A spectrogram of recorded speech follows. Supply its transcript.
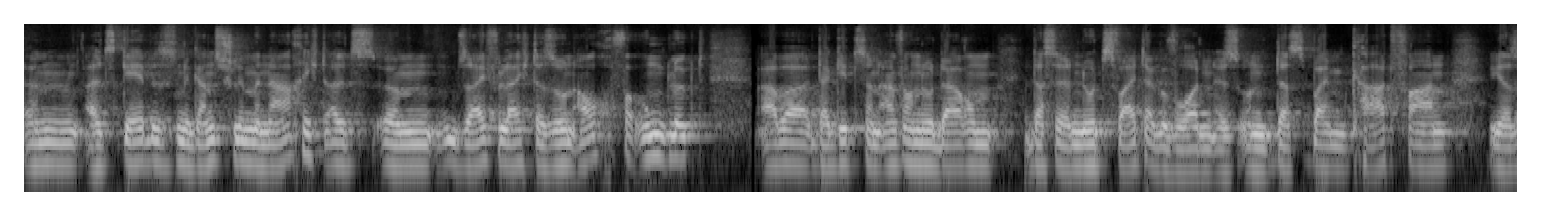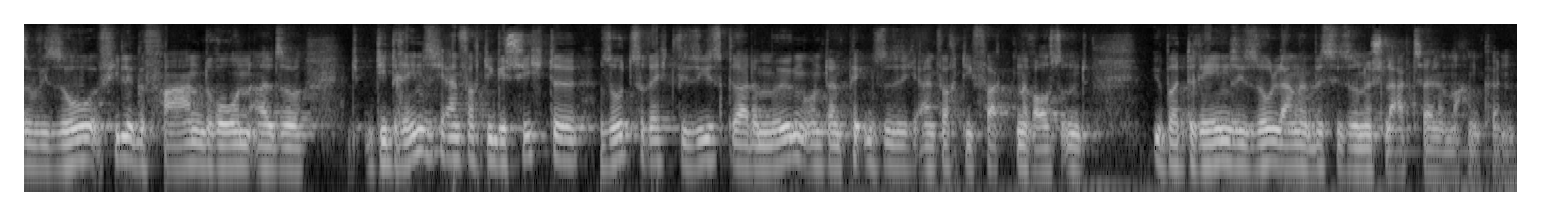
ähm, als gäbe es eine ganz schlimme Nachricht, als ähm, sei vielleicht der Sohn auch verunglückt. Aber da geht es dann einfach nur darum, dass er nur Zweiter geworden ist und dass beim Kartfahren ja sowieso viele Gefahren drohen. Also die drehen sich einfach die Geschichte so zurecht, wie sie es gerade mögen und dann picken sie sich einfach die Fakten raus und überdrehen sie so lange, bis sie so eine Schlagzeile machen können.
